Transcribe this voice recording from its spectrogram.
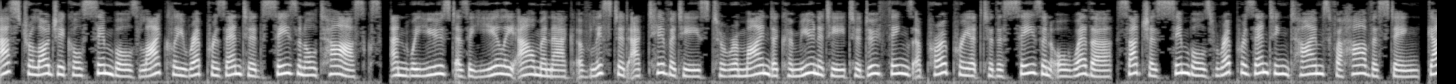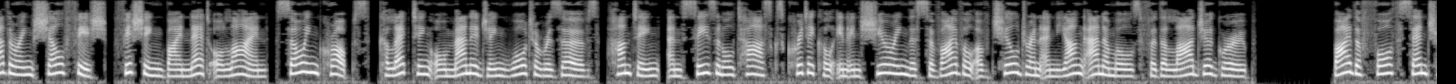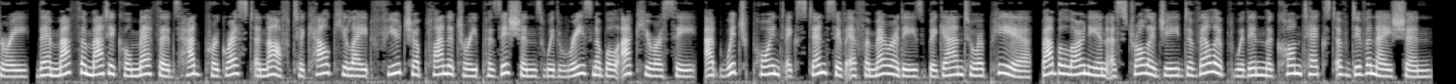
Astrological symbols likely represented seasonal tasks, and were used as a yearly almanac of listed activities to remind a community to do things appropriate to the season or weather such as symbols representing times for harvesting, gathering shellfish, fishing by net or line, sowing crops, collecting or managing water reserves, hunting, and seasonal tasks critical in ensuring the survival survival of children and young animals for the larger group. By the 4th century, their mathematical methods had progressed enough to calculate future planetary positions with reasonable accuracy, at which point extensive ephemerides began to appear. Babylonian astrology developed within the context of divination.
